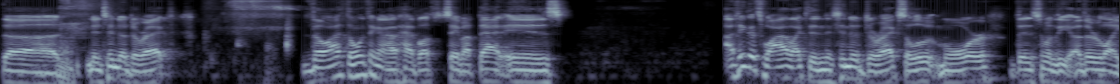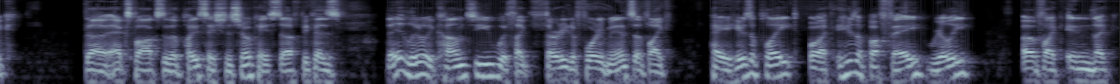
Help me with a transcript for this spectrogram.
the Nintendo Direct, the the only thing I have left to say about that is I think that's why I like the Nintendo Directs a little bit more than some of the other like the Xbox or the PlayStation showcase stuff because they literally come to you with like 30 to 40 minutes of like, hey, here's a plate or like here's a buffet, really, of like in like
